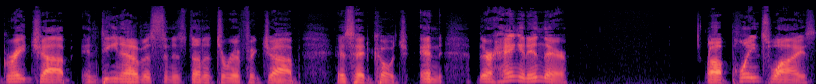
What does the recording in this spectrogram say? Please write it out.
great job, and Dean Evason has done a terrific job as head coach, and they're hanging in there uh, points wise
